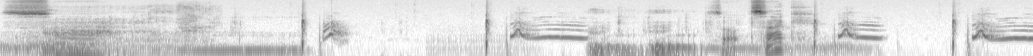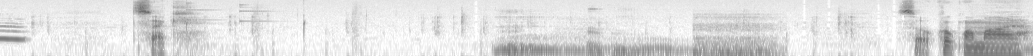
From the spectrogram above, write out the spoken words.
So. So, zack. Zack. So, gucken wir mal.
